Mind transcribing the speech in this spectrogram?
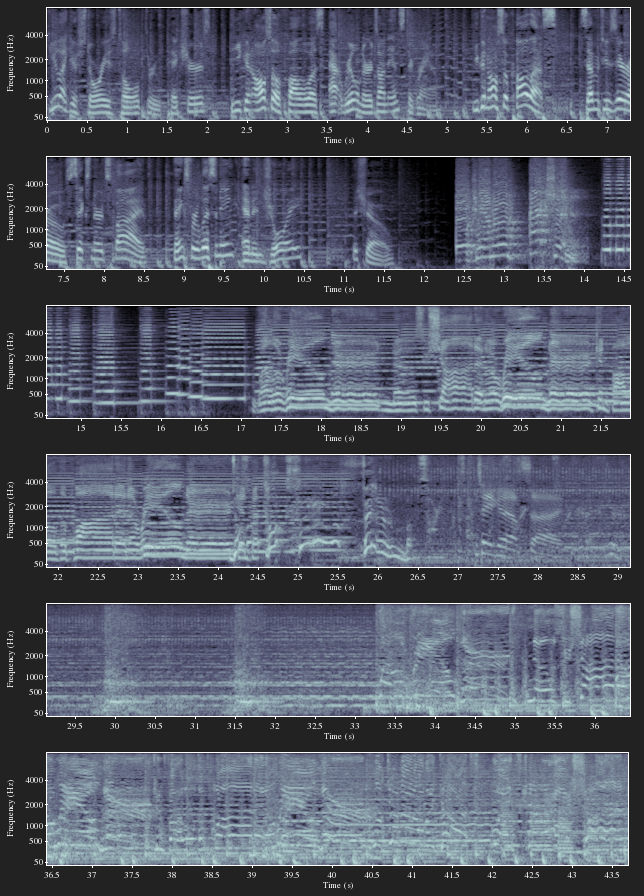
Do you like your stories told through pictures? Then you can also follow us at Reel Nerds on Instagram. You can also call us 720-6nerds5. Thanks for listening and enjoy the show. Camera, action! Well, a real nerd knows who shot, and a real nerd can follow the plot, and a real nerd can. Doesn't talk film. I'm sorry. I'm sorry. Take it outside. Real nerd knows who shot, and a real nerd can follow the plot, and a real nerd will give it all they got. Lights, camera, action.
